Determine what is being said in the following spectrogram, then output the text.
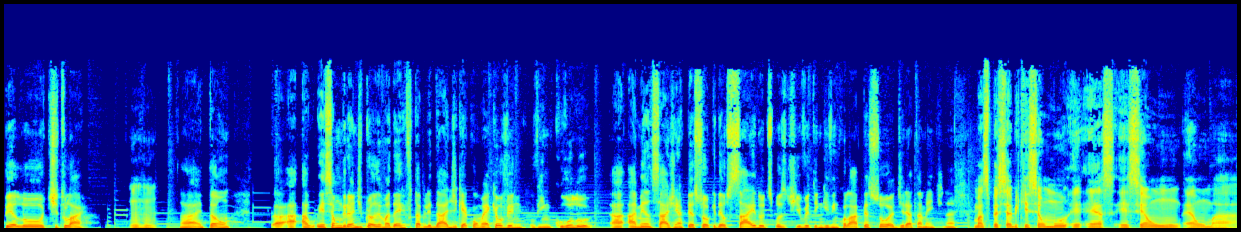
pelo titular. Uhum. Ah, então, a- a- esse é um grande problema da irrefutabilidade, que é como é que eu vin- vinculo a, a mensagem à pessoa, que deu sai do dispositivo e tem que vincular a pessoa diretamente, né? Mas percebe que esse é um, é- é- esse é um, é uma,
